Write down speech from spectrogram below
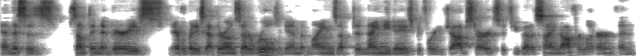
And this is something that varies. Everybody's got their own set of rules again, but mine's up to 90 days before your job starts. If you've got a signed offer letter, then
